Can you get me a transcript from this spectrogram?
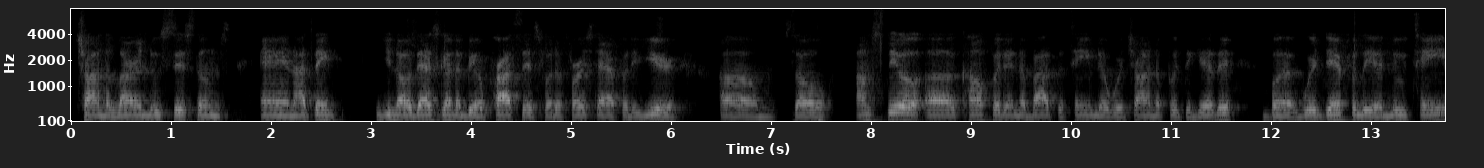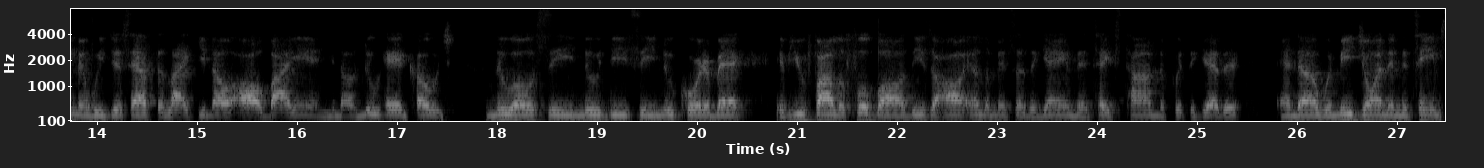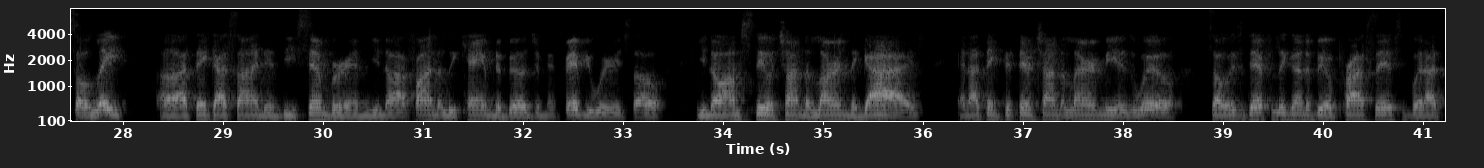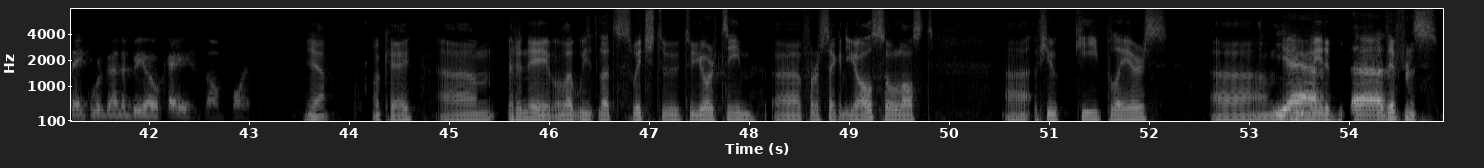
trying to learn new systems. And I think, you know, that's going to be a process for the first half of the year. Um, so I'm still uh, confident about the team that we're trying to put together, but we're definitely a new team and we just have to, like, you know, all buy in, you know, new head coach, new OC, new DC, new quarterback. If you follow football, these are all elements of the game that takes time to put together. And uh, with me joining the team so late, uh, I think I signed in December, and you know I finally came to Belgium in February. So you know I'm still trying to learn the guys, and I think that they're trying to learn me as well. So it's definitely going to be a process, but I think we're going to be okay at some point. Yeah. Okay. Um, Rene, well, let we, let's switch to, to your team uh, for a second. You also lost uh, a few key players. Um, yeah. made a, uh, a difference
